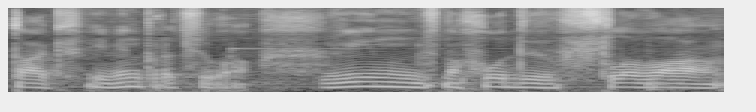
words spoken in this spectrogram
Так, і він працював. Він знаходив слова,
